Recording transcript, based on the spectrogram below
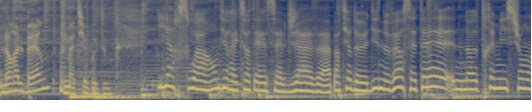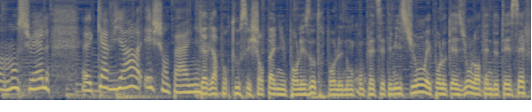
Laure Alberne, Mathieu Baudou. Hier soir, en direct sur TSF Jazz, à partir de 19h, c'était notre émission mensuelle euh, Caviar et Champagne. Caviar pour tous et champagne pour les autres, pour le nom complet de cette émission. Et pour l'occasion, l'antenne de TSF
